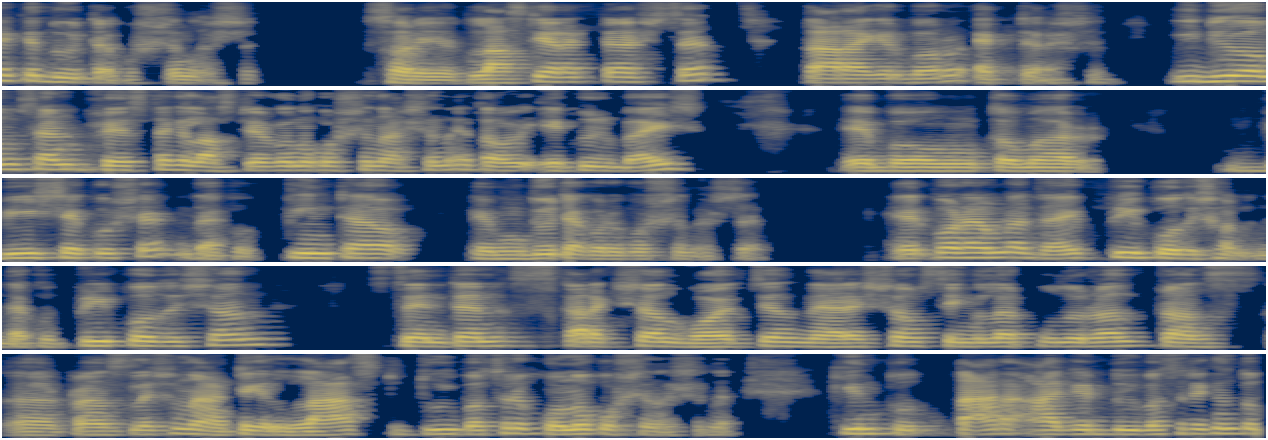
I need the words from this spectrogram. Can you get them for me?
থেকে দুইটা কোশ্চেন আসে। সরি লাস্ট ইয়ার একটা আসছে, তার আগের বড় একটা আসে। ইডিয়মস অ্যান্ড ফ্রেজ থেকে লাস্ট ইয়ার কোনো কোশ্চেন আসে না তবে একুশ বাইশ এবং তোমার বিশ একুশে, দেখো, তিনটা এবং দুইটা করে কোশ্চেন আসছে এরপরে আমরা যাই প্রিপোজিশন দেখো preposition sentence correction voice change narration singular plural translation article last দুই বছরে কোনো কোশ্চেন আসে না। কিন্তু তার আগের দুই বছরে কিন্তু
